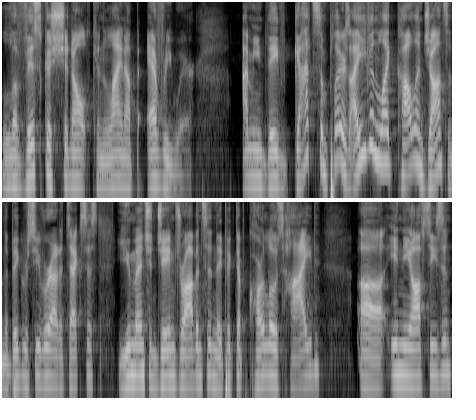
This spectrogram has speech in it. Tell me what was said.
Laviska Shenault can line up everywhere. I mean, they've got some players. I even like Collin Johnson, the big receiver out of Texas. You mentioned James Robinson. They picked up Carlos Hyde uh, in the offseason.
